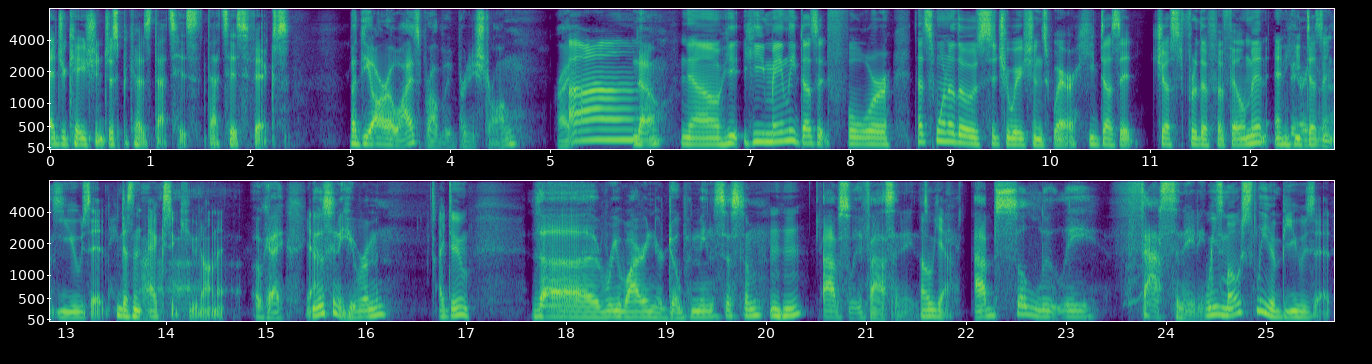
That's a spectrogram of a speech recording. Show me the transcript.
education just because that's his that's his fix. but the ROI is probably pretty strong, right? Um, no. No, he he mainly does it for. That's one of those situations where he does it just for the fulfillment, and he doesn't nice. use it. He doesn't execute on it. Okay. You listen to Huberman? I do. The rewiring your dopamine system? Mm-hmm. Absolutely fascinating. Oh yeah, Absolutely fascinating. we mostly abuse it.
